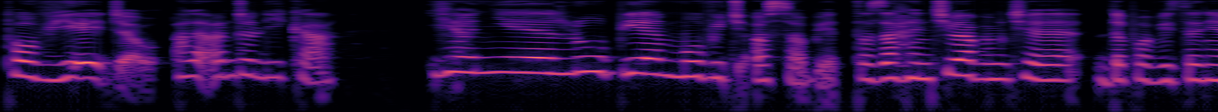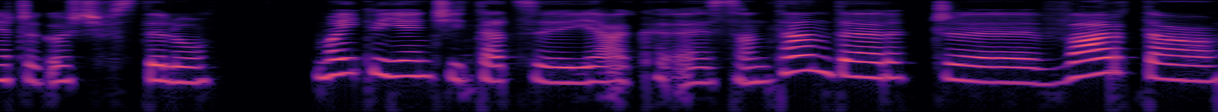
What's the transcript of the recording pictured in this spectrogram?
powiedział, ale Angelika, ja nie lubię mówić o sobie, to zachęciłabym Cię do powiedzenia czegoś w stylu: Moi klienci, tacy jak e, Santander, czy Warta,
